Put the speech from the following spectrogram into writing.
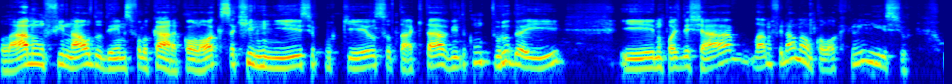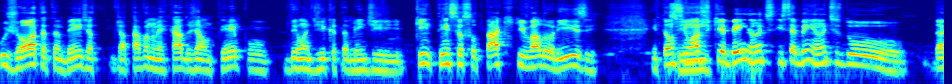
Lá no final do demo, você falou, cara, coloca isso aqui no início, porque o sotaque tá vindo com tudo aí. E não pode deixar lá no final, não. Coloca aqui no início. O Jota também já estava no mercado já há um tempo, deu uma dica também de quem tem seu sotaque que valorize. Então, assim, eu acho que é bem antes, isso é bem antes do, da,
